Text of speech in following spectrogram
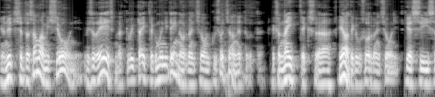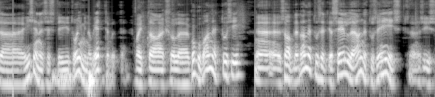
ja nüüd sedasama missiooni või seda eesmärki võib täita ka mõni teine organisatsioon kui sotsiaalne ettevõte. eks on näiteks äh, heategevus heategevusorganisatsioonid, kes siis äh, iseenesest ei toimi nagu ettevõte, vaid ta, eks ole, kogub annetusi äh, saab need annetused ja selle annetuse eest äh, siis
